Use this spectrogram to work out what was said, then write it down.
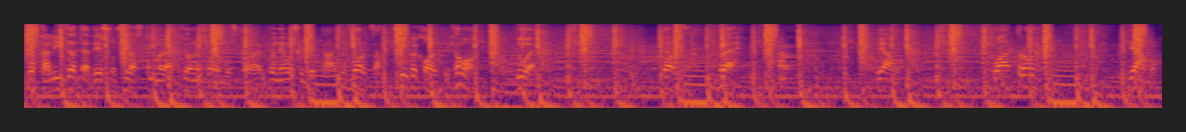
Focalizzati adesso sulla stimolazione ancora muscolare, poi andiamo sul dettaglio. Forza, 5 colpi, come on. 2. Forza, 3. Andiamo. 4. Andiamo.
